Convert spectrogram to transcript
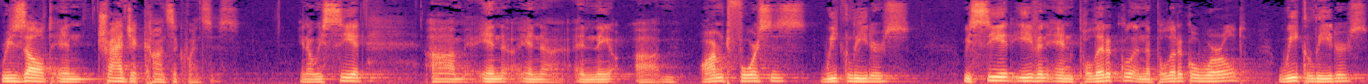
result in tragic consequences. You know, we see it um, in, in, uh, in the um, armed forces, weak leaders. We see it even in political in the political world. Weak leaders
